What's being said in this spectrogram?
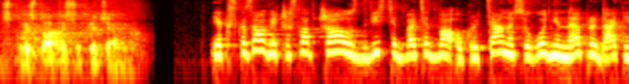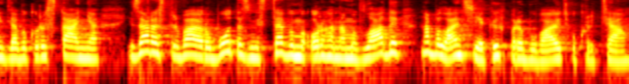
скористатись укриттями. Як сказав В'ячеслав Чаус, 222 укриття на сьогодні непридатні для використання. І зараз триває робота з місцевими органами влади, на балансі яких перебувають укриття.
